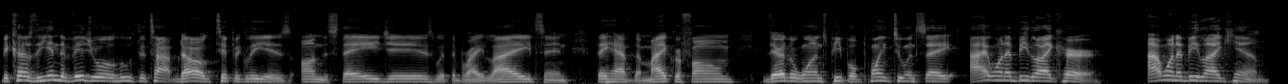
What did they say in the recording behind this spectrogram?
because the individual who's the top dog typically is on the stages with the bright lights and they have the microphone. They're the ones people point to and say, I want to be like her. I want to be like him.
